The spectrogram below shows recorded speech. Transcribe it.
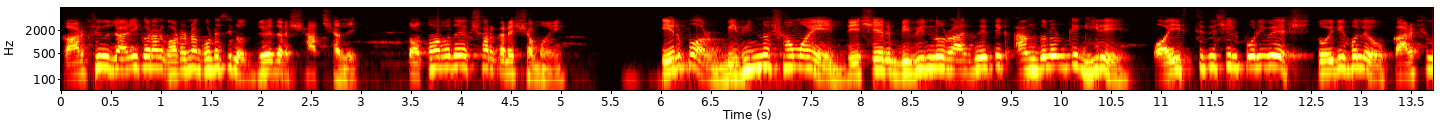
কারফিউ জারি করার ঘটনা ঘটেছিল দুই হাজার সাত সালে তত্ত্বাবধায়ক সরকারের সময়ে। এরপর বিভিন্ন সময়ে দেশের বিভিন্ন রাজনৈতিক আন্দোলনকে ঘিরে অস্থিতিশীল পরিবেশ তৈরি হলেও কারফিউ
